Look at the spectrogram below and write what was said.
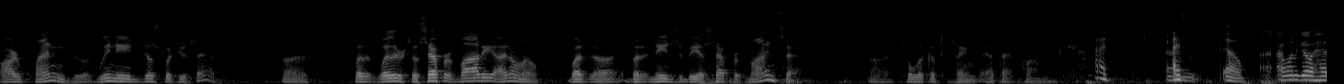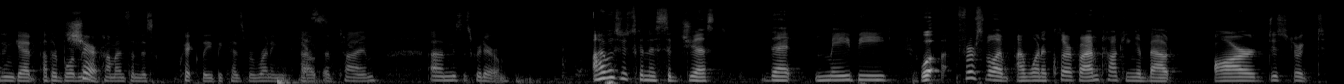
are planning to do it, we need just what you said. Uh, whether, whether it's a separate body, I don't know, but, uh, but it needs to be a separate mindset uh, to look at the same, at that problem. I, I, Um, oh, I want to go ahead and get other board member Sure. comments on this quickly because we're running out Yes. of time. Um, Mrs. Cordero? I was just going to suggest that maybe, well, first of all, I, I want to clarify, I'm talking about our district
